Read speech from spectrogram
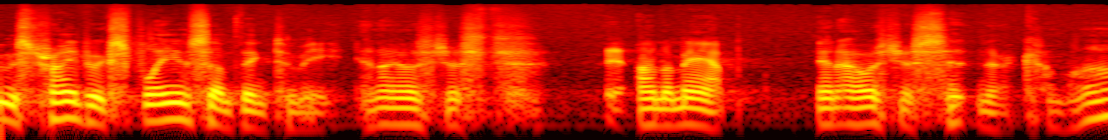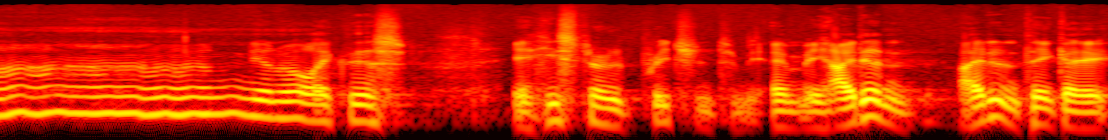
was trying to explain something to me, and I was just on the map, and I was just sitting there, come on, you know, like this. And he started preaching to me. I mean, I didn't, I didn't think I,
